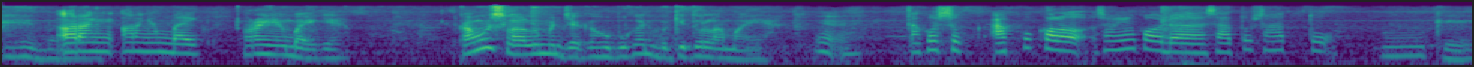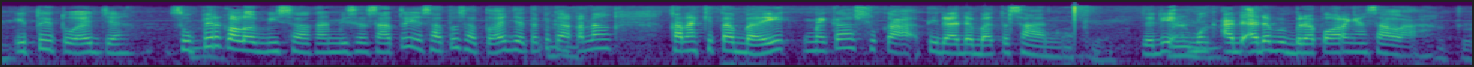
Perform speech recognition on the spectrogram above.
Hebat. orang orang yang baik Orang yang baik ya. Kamu selalu menjaga hubungan begitu lama ya. Mm-mm. aku suka aku kalau soalnya kalau udah satu satu Oke. itu itu aja supir kalau misalkan bisa satu ya satu satu aja tapi kadang karena kita baik mereka suka tidak ada batasan Oke. jadi Memang. ada ada beberapa orang yang salah Betul.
